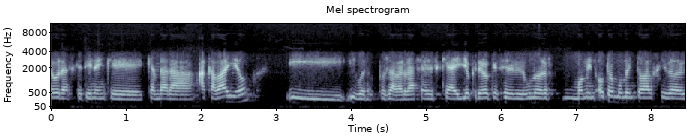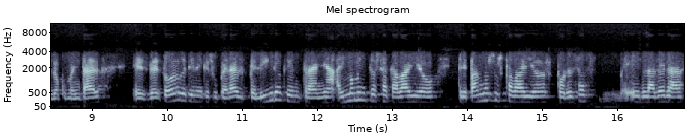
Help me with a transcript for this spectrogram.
horas que tienen que, andar a, caballo y, bueno, pues la verdad es que ahí yo creo que es el, uno de los momentos, otro momento álgido del documental es ver todo lo que tiene que superar, el peligro que entraña. Hay momentos a caballo, trepando sus caballos por esas eh, laderas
